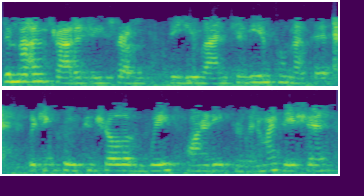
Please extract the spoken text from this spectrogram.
demand strategies from the UN can be implemented, which include control of waste quantity through minimization,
